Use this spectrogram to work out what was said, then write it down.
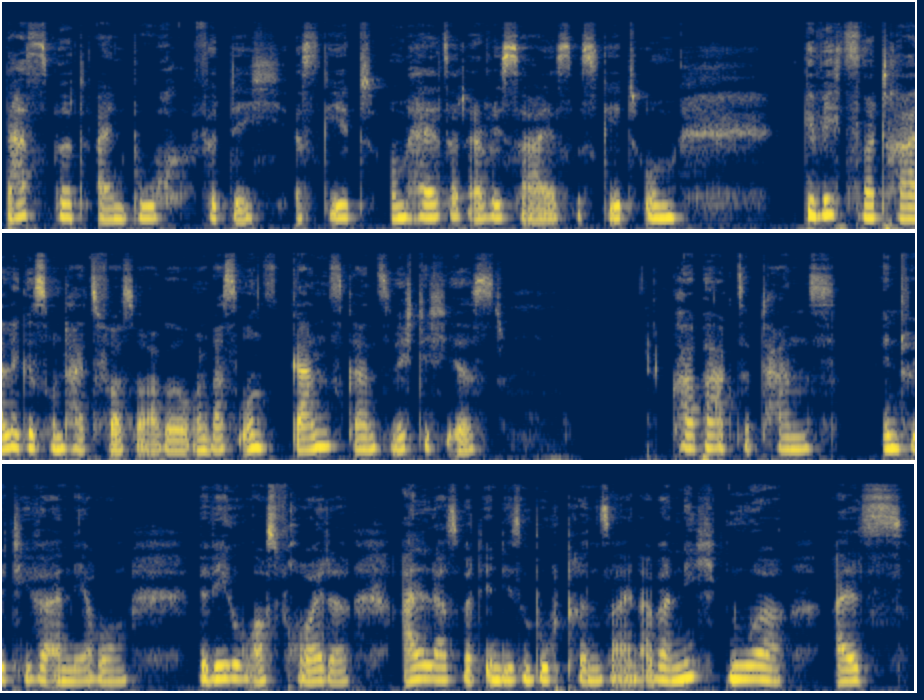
das wird ein Buch für dich. Es geht um Health at Every Size. Es geht um gewichtsneutrale Gesundheitsvorsorge und was uns ganz, ganz wichtig ist. Körperakzeptanz, intuitive Ernährung, Bewegung aus Freude, all das wird in diesem Buch drin sein, aber nicht nur als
